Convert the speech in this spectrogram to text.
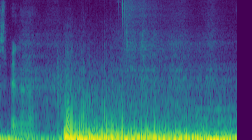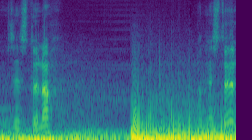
Der bliver spillet nu? Det er stønner. Hvad med støn?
